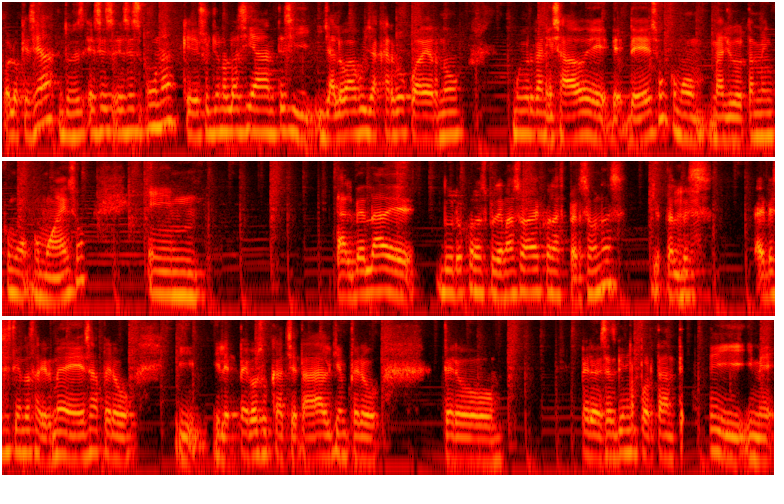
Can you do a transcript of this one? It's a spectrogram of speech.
o lo que sea. Entonces esa es, esa es una, que eso yo no lo hacía antes y, ya lo hago y ya cargo cuaderno muy organizado de, de, eso, como me ayudó también como, como a eso. Em, tal vez la de duro con los problemas, suave con las personas. Yo tal vez hay veces tiendo a salirme de esa, pero y, le pego su cacheta a alguien, pero, pero, pero esa es bien importante y, me,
